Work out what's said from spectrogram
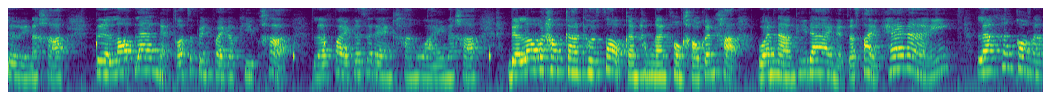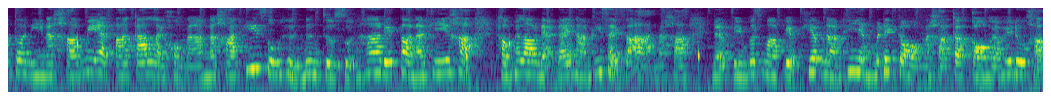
เลยนะคะ เตือนรอบแรกเนี่ยก็จะเป็นไฟกระพริบค่ะ แล้วไฟก็จะแดงค้างไว้นะคะ เดี๋ยวเรามาทำการทดสอบการทำงานของเขากันค่ะ ว่าน้ำที่ได้เนี่ยจะใส่แค่ไหน และเครื่องกรองน้ำตัวนี้นะคะ มีอัตราการไหลของน้ำนะคะ ที่สูงถึง 1.05 ลิตรต่อนาทีค่ะทำให้เราเนี่ยได้น้ำที่ใสสะอาดนะคะเดี๋ยวฟิล์มก็จะมาเปรียบเทียบน้ำที่ยังไม่ได้กรองนะคะ กับกรองแล้วให้ดูค่ะ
